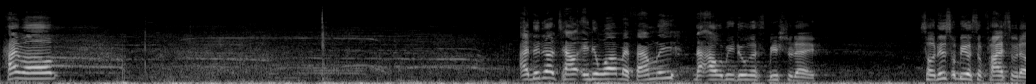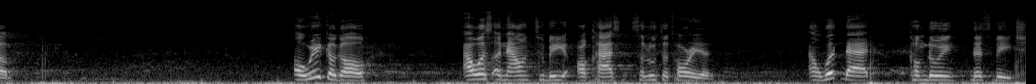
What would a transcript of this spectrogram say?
Hi, Mom. I did not tell anyone in my family that I will be doing a speech today. So this will be a surprise to them. A week ago, I was announced to be our class salutatorian. And with that, come doing this speech.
